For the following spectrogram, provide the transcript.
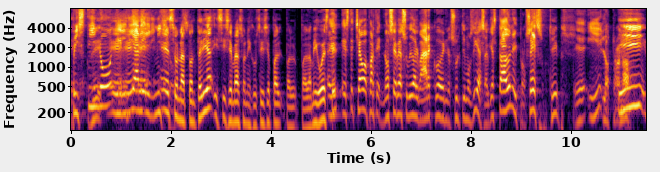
pristino el día del inicio. Es una tontería y sí se me hace una injusticia para el amigo este. Este chavo, aparte, no se había subido al barco en los últimos días, había estado en el proceso. sí, pues. Y lo tronó. Y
